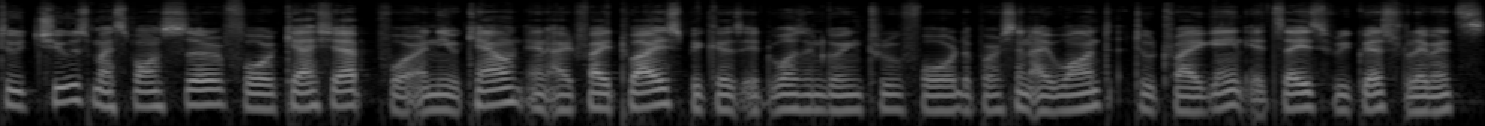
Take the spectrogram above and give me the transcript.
to choose my sponsor for Cash App for a new account and I tried twice because it wasn't going through for the person I want to try again. It says request limits.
